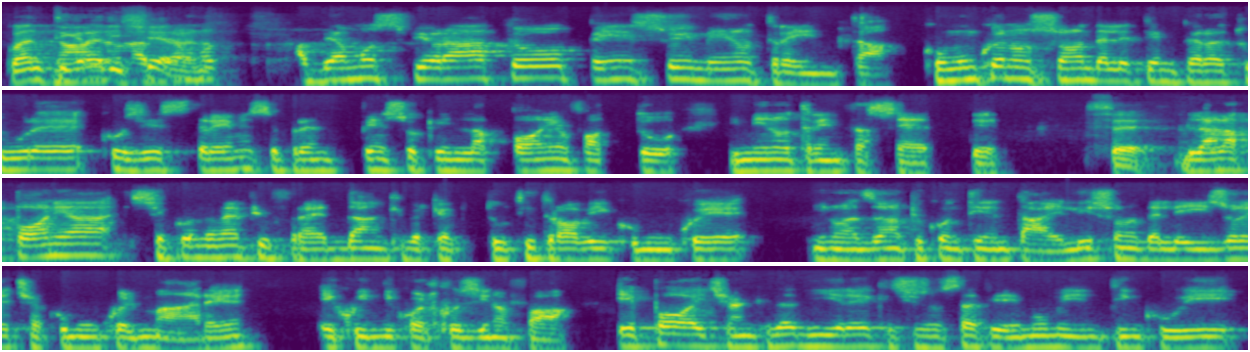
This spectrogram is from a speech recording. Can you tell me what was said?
quanti no, gradi no, c'erano? Abbiamo, abbiamo, sfiorato, penso, i meno 30. Comunque non sono delle temperature così estreme, se pre- penso che in Lapponia ho fatto i meno 37. Sì. La Lapponia secondo me è più fredda anche perché tu ti trovi comunque in una zona più continentale, lì sono delle isole, c'è comunque il mare e quindi qualcosina fa. E poi c'è anche da dire che ci sono stati dei momenti in cui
